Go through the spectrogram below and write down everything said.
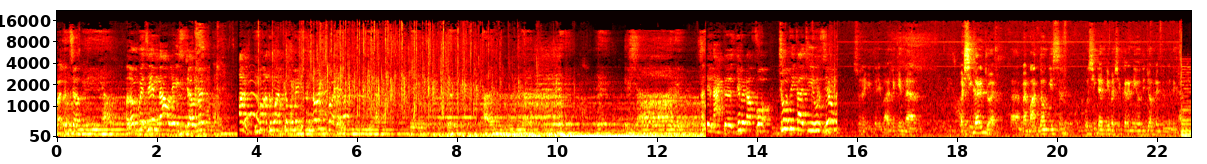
Welcome, sir. Along with him now, ladies and gentlemen, Madhuan, come on, make some noise for him. And. सुने की तेरी बात लेकिन वशीकरण जो है मैं मानता हूँ कि सिर्फ़ उसी टाइप की वशीकरण नहीं होती जो हमने फ़िल्म में दिखाया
